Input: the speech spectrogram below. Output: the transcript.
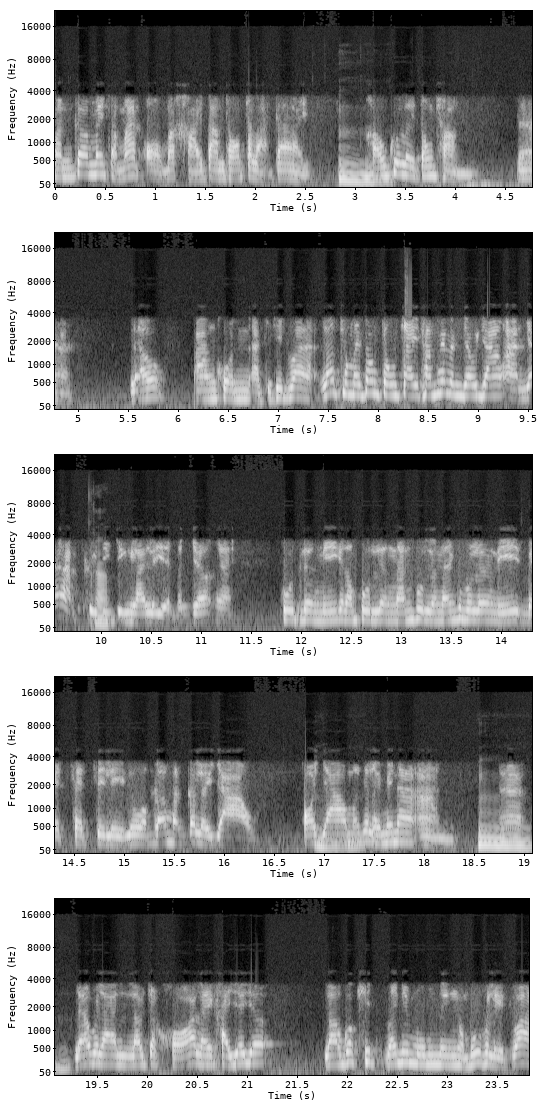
มันก็ไม่สามารถออกมาขายตามท้องตลาดได้อืมเขาก็เลยต้องทำนะฮะแล้วบางคนอาจจะคิดว่า แล้วทำไมต้องจงใจทำให้มันยาวๆอ่านยากคือจริงๆรายละเอียดมันเยอะไงพูดเรื่องนี้ก็ต้องพูดเรื่องนั้น พูดเรื่องนั้นก็พูดเรื่องนี้เบ็ดเสร็จสิริรวมแล้วมันก็เลยยาว พอยาวมันก็เลยไม่น่าอ่านอืมนะฮะแล้วเวลาเราจะขออะไรใครเยอะๆ เราก็คิดไว้ในมุมหนึ่งของผู้ผลิตว่า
